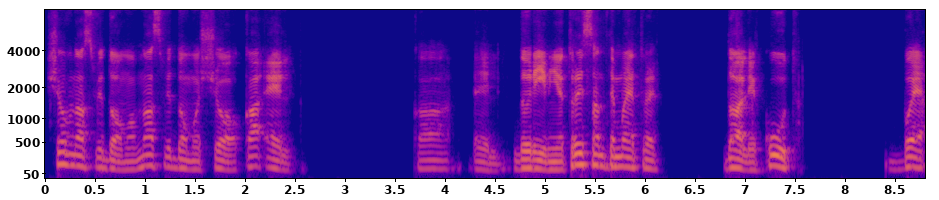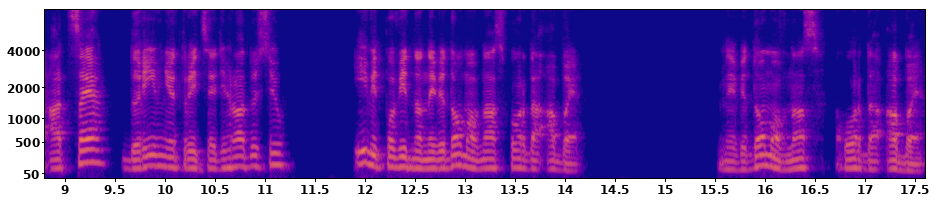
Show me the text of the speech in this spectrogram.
Що в нас відомо? В нас відомо, що КЛ, КЛ дорівнює 3 см. Далі кут BAC дорівнює 30 градусів. І, відповідно, невідома в нас хорда АБ. Невідома в нас хорда АБ.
